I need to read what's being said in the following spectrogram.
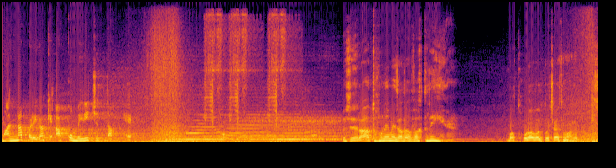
मानना पड़ेगा कि आपको मेरी चिंता है वैसे रात होने में ज़्यादा वक्त नहीं है। बहुत थोड़ा वक्त बचा है तुम्हारे पास।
